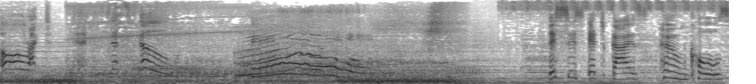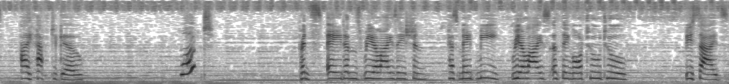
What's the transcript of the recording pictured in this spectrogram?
All right. Let's go. This is it, guys. Home calls. I have to go. What? Prince Aiden's realization has made me realize a thing or two, too. Besides,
